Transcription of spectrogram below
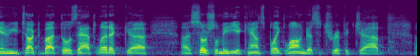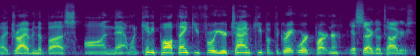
And you talked about those athletic uh, uh, social media accounts. Blake Long does a terrific job uh, driving the bus on that one. Kenny Paul, thank you for your time. Keep up the great work, partner. Yes, sir. Go Tigers.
